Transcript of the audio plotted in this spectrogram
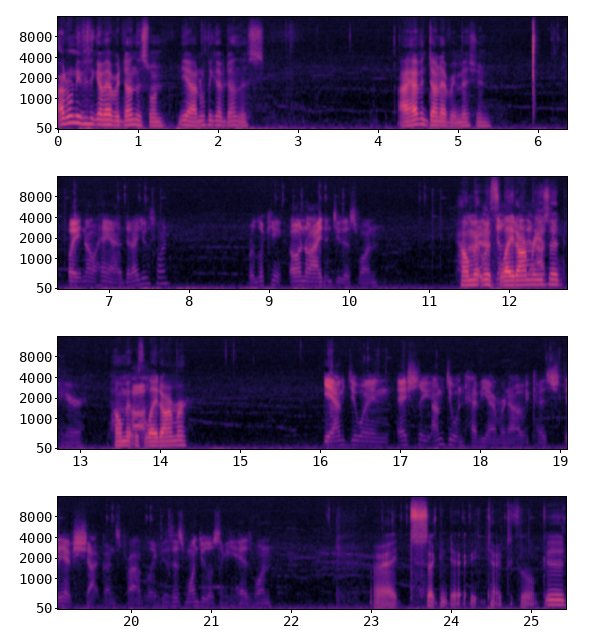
I don't even think I've ever done this one. Yeah, I don't think I've done this. I haven't done every mission. Wait, no, hang on. Did I do this one? We're looking. Oh no, I didn't do this one. Helmet Alright, I'm with light armor, you said? Helmet with light armor? Yeah, I'm doing. Actually, I'm doing heavy armor now because they have shotguns probably. Because this one dude looks like he has one. Alright, secondary, tactical, good.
